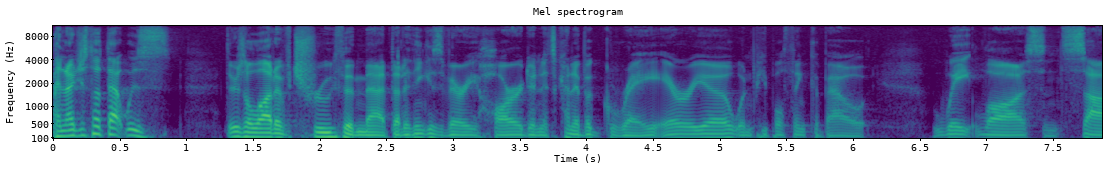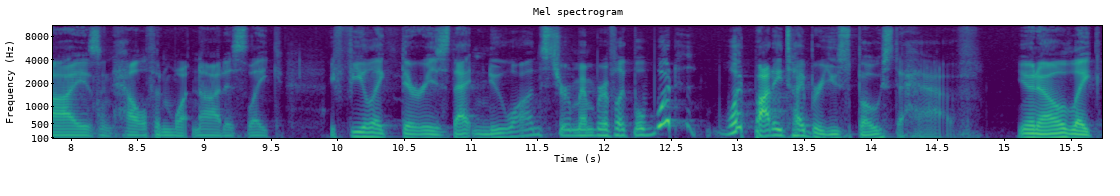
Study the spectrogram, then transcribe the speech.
And I just thought that was, there's a lot of truth in that that I think is very hard. And it's kind of a gray area when people think about weight loss and size and health and whatnot is like, I feel like there is that nuance to remember of like, well, what, what body type are you supposed to have? You know, like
